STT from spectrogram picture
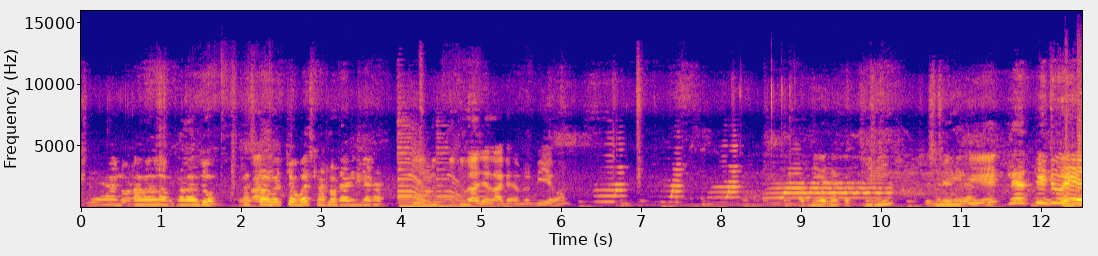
એ અમથા લાવજો રસ્તા વચ્ચે વચ ખાટલો ટાળી ગયા હતા. એવું કીધું આજે લાગે છે બે હો. બે હજાર પચીસની એટલે જ પીધું હે.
